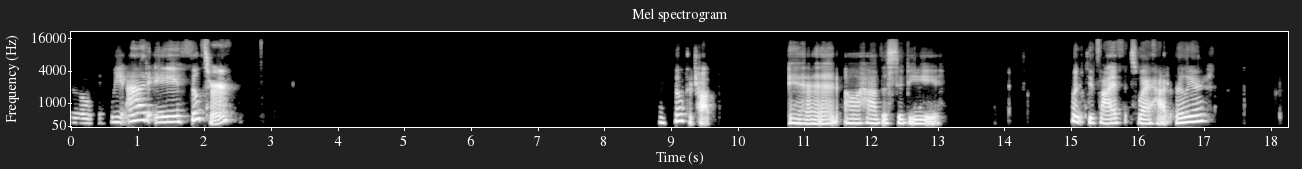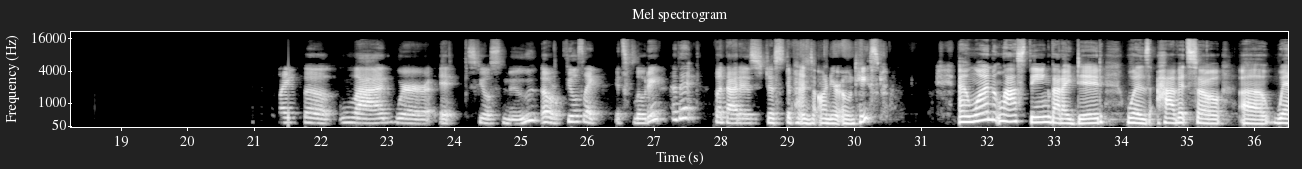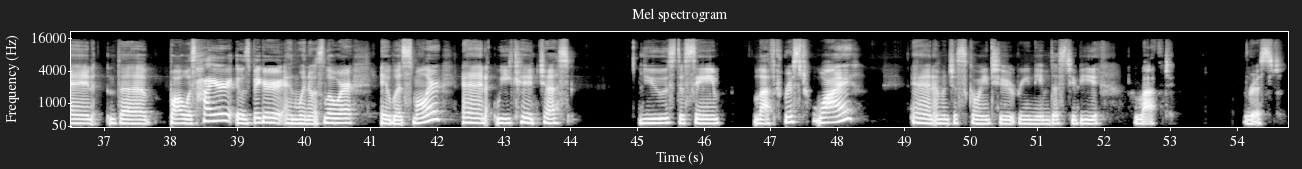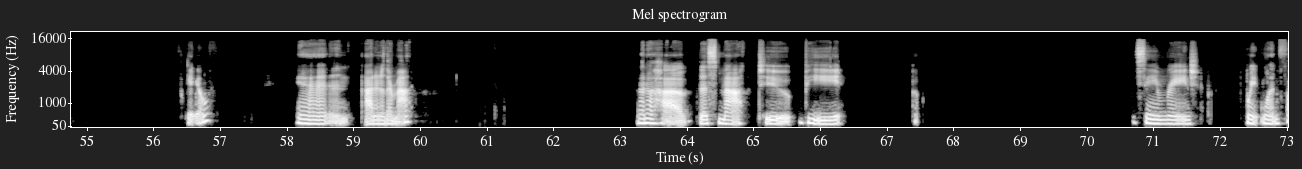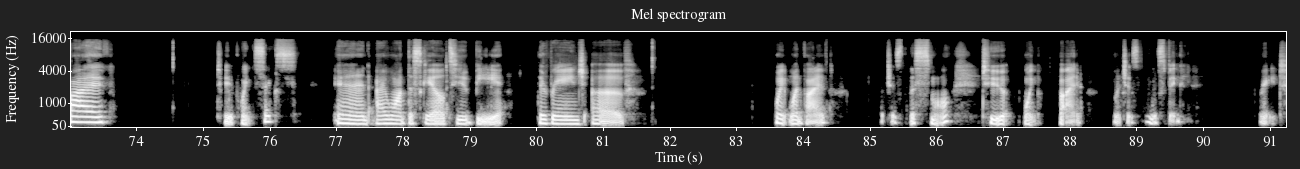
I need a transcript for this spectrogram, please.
So if we add a filter, filter top, and I'll have this to be 0.25, that's what I had earlier. like the lag where it feels smooth or feels like it's floating a bit, but that is just depends on your own taste. And one last thing that I did was have it so uh, when the ball was higher, it was bigger, and when it was lower, it was smaller. And we could just use the same left wrist Y And I'm just going to rename this to be left wrist scale and add another math. And I have this math to be same range 0.15 to 0.6 and I want the scale to be the range of 0.15 which is this small to 0.5 which is this big. Great.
